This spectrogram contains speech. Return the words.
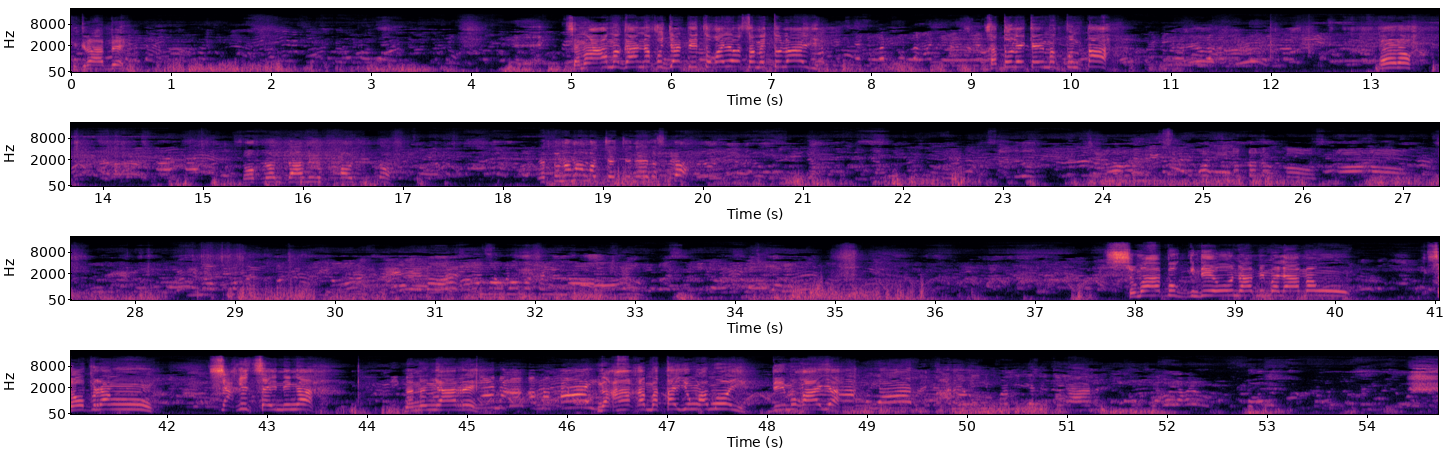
Grabe. Sa mga kamag-anak ko dyan, dito kayo, sa may tulay. Sa tulay kayo magpunta. Pero, sobrang dami ng tao dito. Ito naman, magchachanelas pa. Na ako makain yun. Parang mamamatay na ako. Sumabog, hindi ho namin malamang sobrang sakit sa ininga na nangyari. Nakakamatay. Nakakamatay yung amoy. Di mo kaya. Ako yan. Ano yung pamilya ni Kian?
